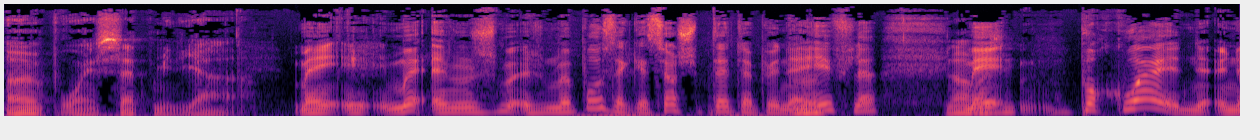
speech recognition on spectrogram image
1,7 milliards. Mais euh, moi, euh, je me, pose la question, je suis peut-être un peu naïf, là. Non, mais pourquoi une- une-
